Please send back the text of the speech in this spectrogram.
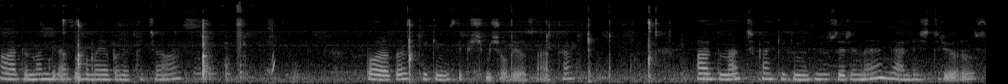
Ardından biraz ılımaya bırakacağız. Bu arada kekimiz de pişmiş oluyor zaten. Ardından çıkan kekimizin üzerine yerleştiriyoruz.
